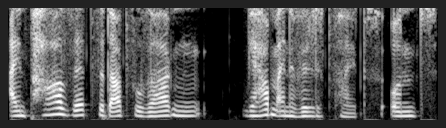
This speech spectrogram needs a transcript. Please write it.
ein paar Sätze dazu sagen. Wir haben eine wilde Zeit und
